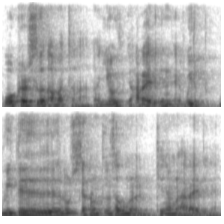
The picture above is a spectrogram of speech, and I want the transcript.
워커스가 남았잖아. 아, 여기 알아야 되겠네. 위드 위드로 시작하는 분사구문 개념을 알아야 되네.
